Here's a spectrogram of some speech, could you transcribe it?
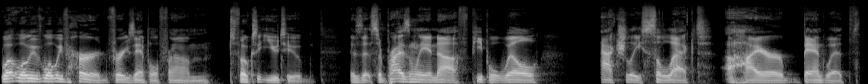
what, what we've what we've heard for example from folks at YouTube is that surprisingly enough people will actually select a higher bandwidth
